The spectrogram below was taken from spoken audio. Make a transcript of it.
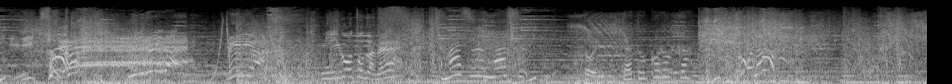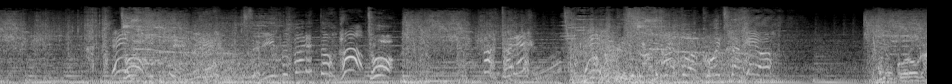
いメリア見事だね。まずまず。といったところか。この。え眠れスリープパレットはと当たれあとはこいつだけよ。が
